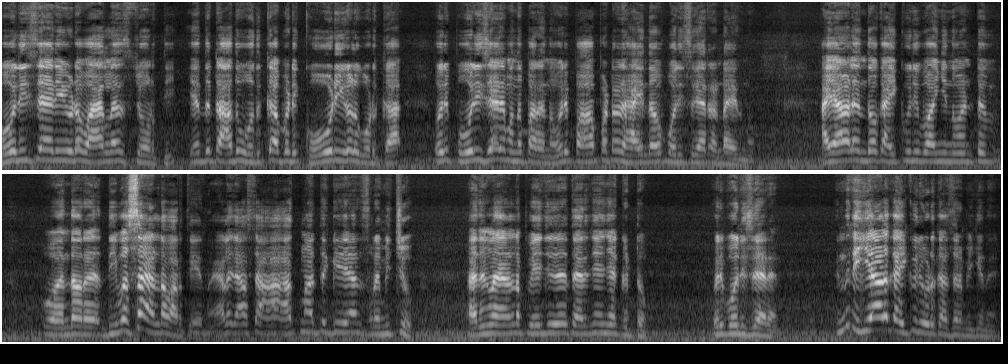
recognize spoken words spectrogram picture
പോലീസുകാരിയുടെ വയർലെസ് ചോർത്തി. എന്നിട്ട് അത് ഒതുക്കാൻ വേണ്ടി കോടികൾ കൊടുക്കുക. ഒരു പോലീസുകാരൻ വന്ന് പറയുന്നു. ഒരു പാവപ്പെട്ട ഒരു ഹൈന്ദവ പോലീസുകാരുണ്ടായിരുന്നു അയാൾ എന്തോ കൈക്കൂലി വാങ്ങി എന്ന് പറഞ്ഞിട്ട് എന്താ പറയുക ദിവസം അയാളുടെ വാർത്തയായിരുന്നു. അയാൾ ലാസ്റ്റ് ആത്മഹത്യക്ക് ഞാൻ ശ്രമിച്ചു. അത് നിങ്ങൾ അയാളുടെ പേജ് തിരഞ്ഞു കഴിഞ്ഞാൽ കിട്ടും. ഒരു പോലീസുകാരൻ. എന്നിട്ട് ഇയാൾ കൈക്കൂലി കൊടുക്കാൻ ശ്രമിക്കുന്നത്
